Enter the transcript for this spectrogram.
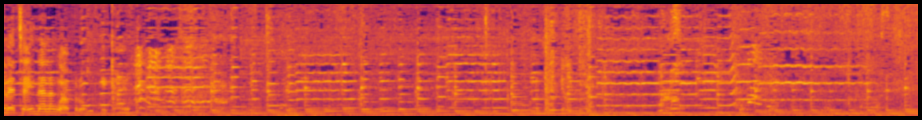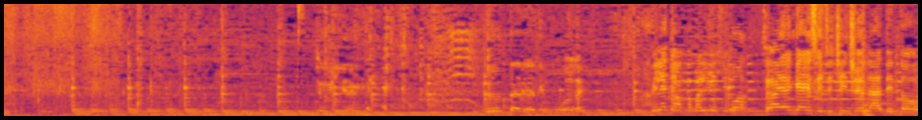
Kaya China lang wa, bro. Okay kayo. Pulot. Duta na ni buwa kay. Pila to ang kabalyo si buwa. So ayan guys, i-change oil natin to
